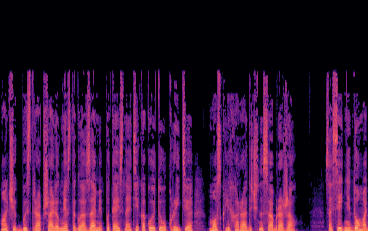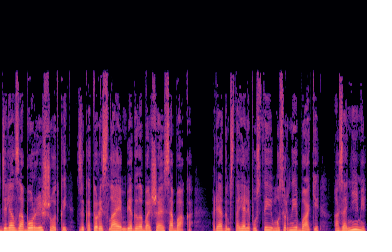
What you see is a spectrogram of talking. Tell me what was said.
Мальчик быстро обшарил место глазами, пытаясь найти какое-то укрытие. Мозг лихорадочно соображал. Соседний дом отделял забор решеткой, за которой слаем бегала большая собака. Рядом стояли пустые мусорные баки, а за ними...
